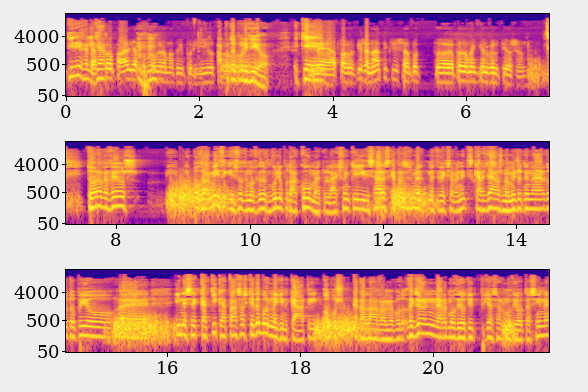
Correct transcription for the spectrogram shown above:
Κύριε Χαλικιά... Και αυτό πάλι από το πρόγραμμα του Υπουργείου. Από το, το Υπουργείο. Και... Ναι, από το Αγροτικής Ανάπτυξης, από το πρόγραμμα Κοινών Βελτιώσεων. Τώρα βεβαίως υπογραμμίθηκε στο Δημοτικό Συμβούλιο που το ακούμε τουλάχιστον και η δυσάρεστη κατάσταση με, με τη δεξαμενή της καρδιά. Νομίζω ότι είναι ένα έργο το οποίο ε, είναι σε κακή κατάσταση και δεν μπορεί να γίνει κάτι όπως καταλάβαμε. Από το... Δεν ξέρω αν είναι αρμοδιότητα, ποιας αρμοδιότητας είναι,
